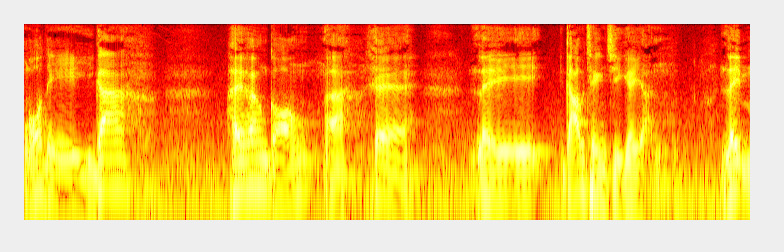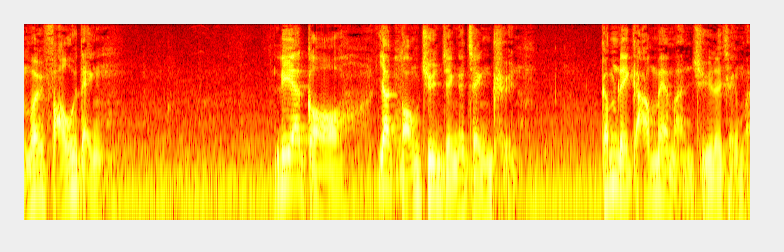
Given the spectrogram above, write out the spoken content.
我哋而家喺香港啊，即係你搞政治嘅人。你唔去否定呢一個一黨專政嘅政權，咁你搞咩民主咧？請問，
